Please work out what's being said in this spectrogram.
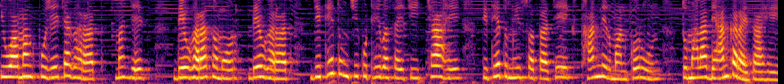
किंवा मग पूजेच्या घरात म्हणजेच देवघरासमोर देवघरात जिथे तुमची कुठे बसायची इच्छा आहे तिथे तुम्ही स्वतःचे एक स्थान निर्माण करून तुम्हाला ध्यान करायचं आहे.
